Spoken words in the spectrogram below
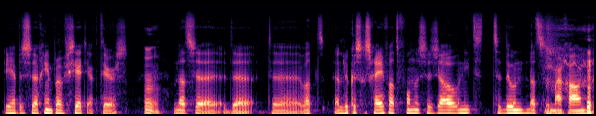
die hebben ze geïmproviseerd, die acteurs. Mm. Omdat ze de, de, wat Lucas geschreven had, vonden ze zo niet te doen dat ze maar gewoon.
